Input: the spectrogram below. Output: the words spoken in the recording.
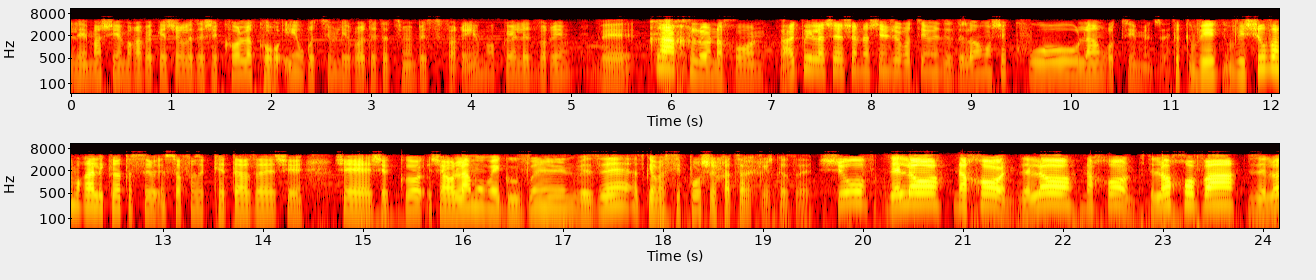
למה שהיא אמרה בקשר לזה שכל הקוראים רוצים לראות את עצמם בספרים או כאלה דברים, וכך לא נכון. רק בגלל שיש אנשים שרוצים את זה, זה לא אומר שכולם רוצים את זה. ושוב אמרה לקראת הסר, סוף הקטע הזה ש, ש, ש, שהעולם הוא מגוון וזה, אז גם הסיפור שלך צריך להיות כזה. שוב, זה לא נכון, זה לא נכון, זה לא חובה, זה לא,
